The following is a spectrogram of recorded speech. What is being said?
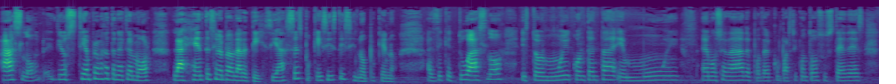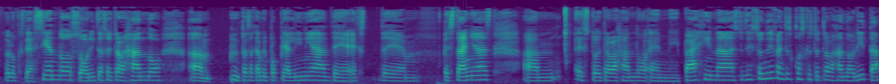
hazlo. Dios siempre vas a tener temor. La gente siempre va a hablar de ti. Si haces, ¿por qué hiciste? Y si no, ¿por qué no? Así que tú hazlo. Estoy muy contenta y muy emocionada de poder compartir con todos ustedes todo lo que estoy haciendo. ahorita estoy trabajando um, para sacar mi propia línea de, de pestañas. estoy trabajando en mi página. Son diferentes cosas que estoy trabajando ahorita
